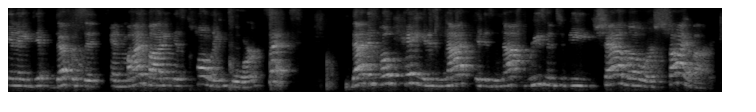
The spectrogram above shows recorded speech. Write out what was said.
in a de- deficit and my body is calling for sex. That is okay. It is not, it is not reason to be shallow or shy about it.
